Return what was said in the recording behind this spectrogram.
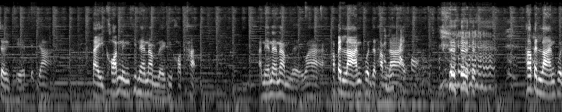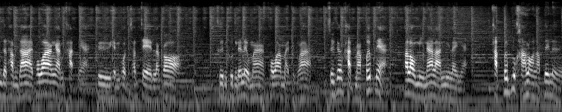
เจอเคสยากๆแต่อีกคอร์สหนึ่งที่แนะนำเลยคือคอร์สขัด อันนี้แนะนำเลยว่า ถ้าเป็นร้านควรจะทำอันนี้ได้ ขายของ ถ้าเป็นร้านควรจะทำได้ เพราะว่างานขัดเนี่ยคือเห็นผลชัดเจนแล้วก็คืนทุนได้เร็วมาก เพราะว่าหมายถึงว่าซื้อเครื่องขัดมาปุ๊บเนี่ย ถ้าเรามีหน้าร้านมีอะไรเนี่ยขัดปุ๊บลูกค้ารอรับได้เลย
